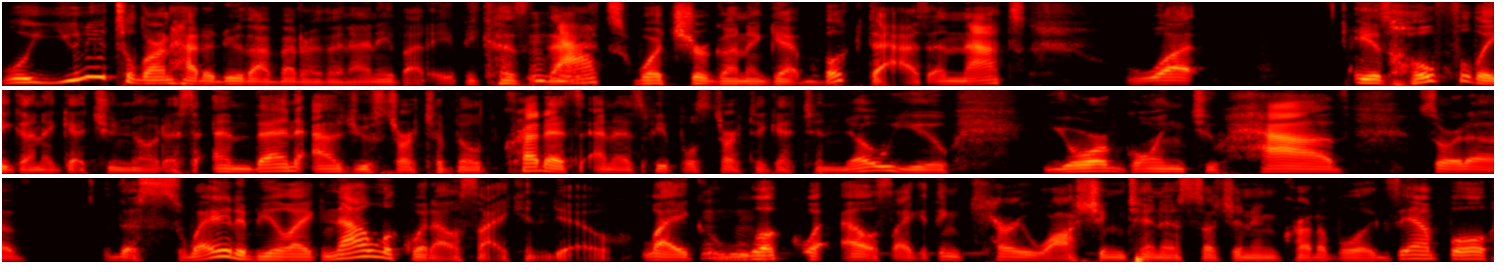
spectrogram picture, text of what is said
well, you need to learn how to do that better than anybody because mm-hmm. that's what you're going to get booked as. And that's what is hopefully going to get you noticed. And then as you start to build credits and as people start to get to know you, you're going to have sort of the sway to be like, now look what else I can do. Like, mm-hmm. look what else. Like, I think Kerry Washington is such an incredible example.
